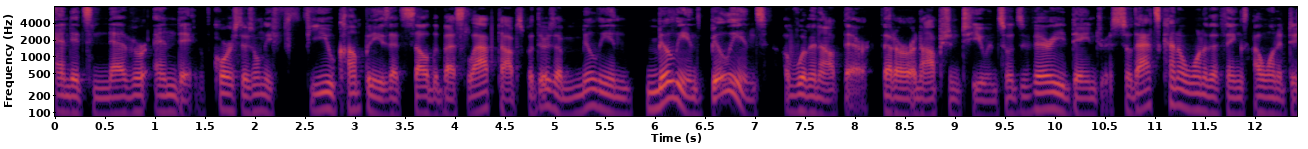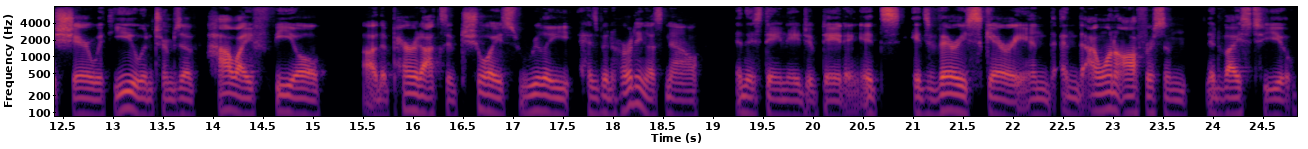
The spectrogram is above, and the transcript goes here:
And it's never ending. Of course, there's only few companies that sell the best laptops, but there's a million, millions, billions of women out there that are an option to you. And so it's very dangerous. So that's kind of one of the things I wanted to share with you in terms of how I feel uh, the paradox of choice really has been hurting us now in this day and age of dating. It's it's very scary, and and I want to offer some advice to you.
